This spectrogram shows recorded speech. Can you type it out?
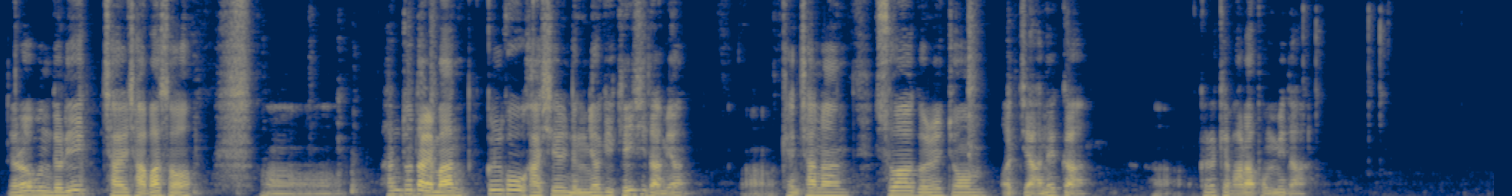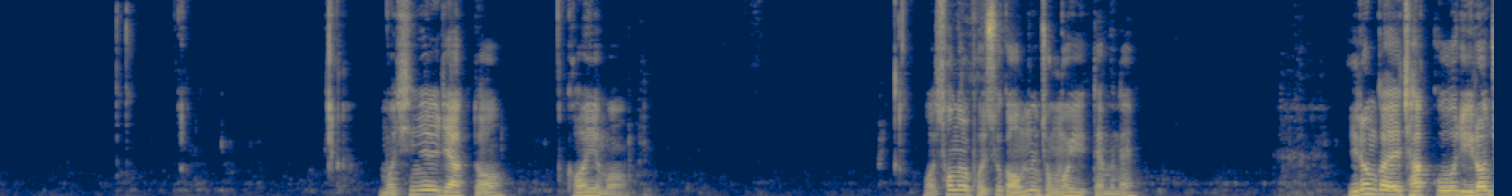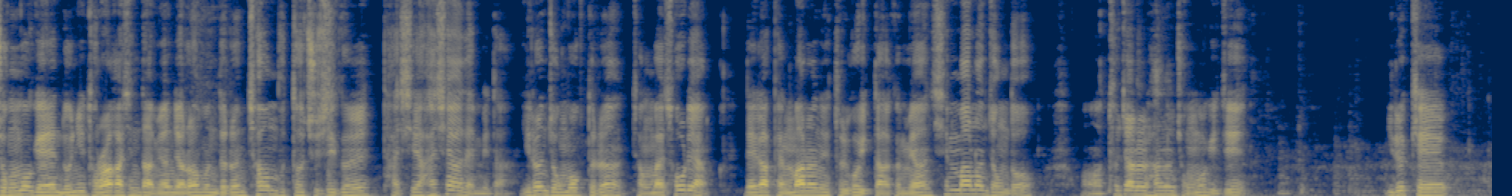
여러분들이 잘 잡아서 어, 한두 달만 끌고 가실 능력이 계시다면 어, 괜찮은 수확을 좀 얻지 않을까 어, 그렇게 바라봅니다. 뭐 신일제약도 거의 뭐, 뭐 손을 볼 수가 없는 종목이기 때문에 이런 거에 자꾸 이런 종목에 눈이 돌아가신다면 여러분들은 처음부터 주식을 다시 하셔야 됩니다. 이런 종목들은 정말 소량 내가 100만원이 들고 있다 그러면 10만원 정도 어, 투자를 하는 종목이지. 이렇게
